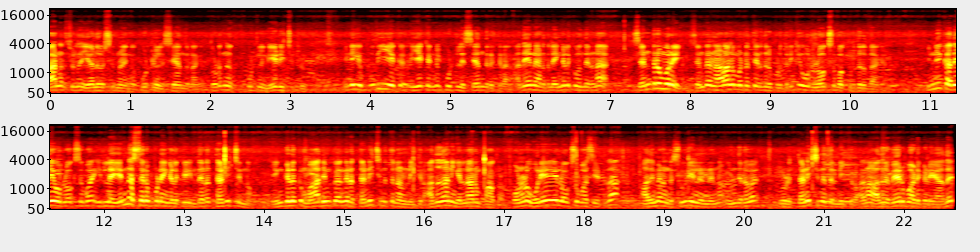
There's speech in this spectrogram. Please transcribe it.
காரணத்தை சொல்லி ஏழு வருஷத்துக்கு எங்கள் கூட்டணியில் சேர்ந்துனாங்க தொடர்ந்து கூட்டணி நீடிச்சிட்டு இருக்கோம் இன்றைக்கி புதிய இயக்க இயக்கங்கள் கூட்டணியில் சேர்ந்துருக்கிறாங்க. அதே நேரத்தில் எங்களுக்கு வந்து என்னன்னா சென்ற முறை சென்ற நாடாளுமன்ற தேர்தலை பொறுத்த வரைக்கும் ஒரு லோக்சபா கொடுத்துருந்தாங்க. இன்னைக்கு அதே ஒரு லோக்சபா இல்லை என்ன சிறப்புன்னு எங்களுக்கு இந்த இடம் தனிச்சின்னம் எங்களுக்கு மாதிமுகங்கிற தனிச்சின்னத்தை நான் நினைக்கிறோம் அதுதான் நீங்கள் எல்லாரும் பார்க்கணும். போனோட ஒரே லோக்சபா சீட்டு தான் அதுமே நாங்கள் சூரியனில் நின்னோம். இந்த தடவை உங்களுடைய தனிச்சின்னத்தில் நிற்கிறோம் ஆனால் அதில் வேறுபாடு கிடையாது.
